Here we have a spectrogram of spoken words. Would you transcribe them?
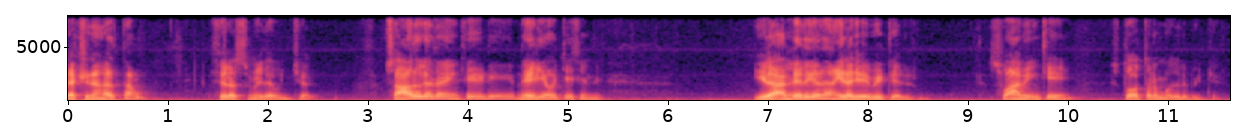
దక్షిణహస్తం శిరస్సు మీద ఉంచాడు. చాలు కదా ఇంకేంటి? ధైర్యం వచ్చేసింది. ఇలా అనలేదు కదా ఇలా చేయబెట్టాడు స్వామి ఇంకే స్తోత్రం మొదలుపెట్టాడు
